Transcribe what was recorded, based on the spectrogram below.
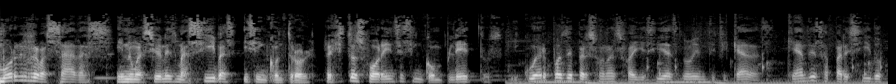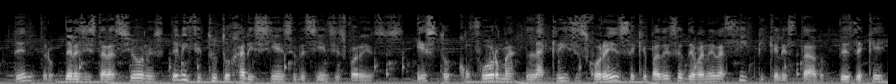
Morgues rebasadas, inhumaciones masivas y sin control, registros forenses incompletos y cuerpos de personas fallecidas no identificadas que han desaparecido dentro de las instalaciones del Instituto Jalisciense de Ciencias Forenses. Esto conforma la crisis forense que padece de manera cíclica el Estado desde que,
